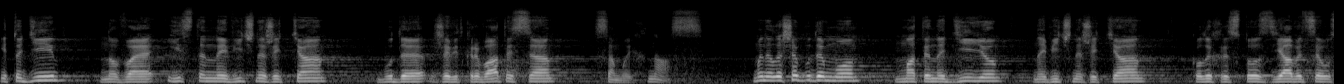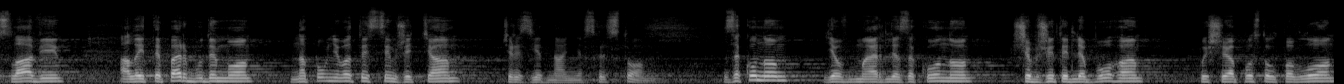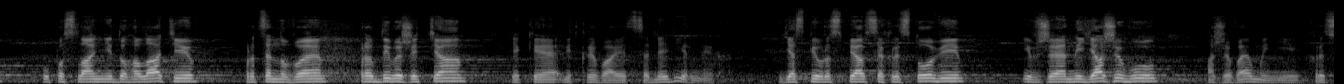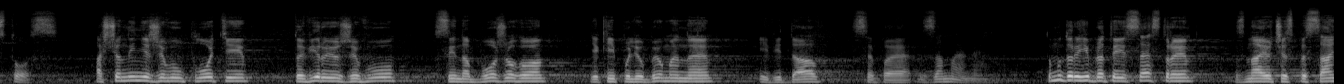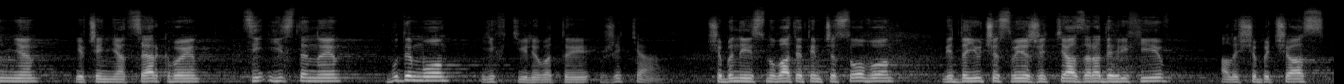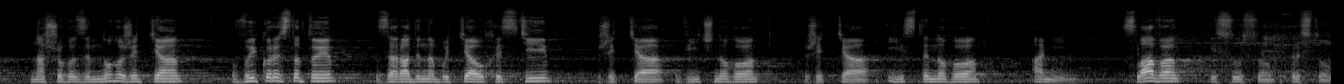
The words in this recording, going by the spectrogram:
І тоді нове істинне вічне життя буде вже відкриватися самих нас. Ми не лише будемо мати надію на вічне життя, коли Христос з'явиться у славі, але й тепер будемо наповнюватись цим життям через єднання з Христом. Законом я вмер для закону, щоб жити для Бога, пише апостол Павло у посланні до Галатів про це нове, правдиве життя, яке відкривається для вірних. Я співрозп'явся Христові, і вже не я живу, а живе в мені Христос. А що нині живу в плоті, то вірою живу Сина Божого, який полюбив мене і віддав себе за мене. Тому, дорогі брати і сестри, знаючи списання і вчення церкви, ці істини будемо їх втілювати в життя, щоб не існувати тимчасово, віддаючи своє життя заради гріхів, але щоб час нашого земного життя використати заради набуття у Христі, життя вічного, життя істинного. Амінь. Слава Ісусу Христу!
